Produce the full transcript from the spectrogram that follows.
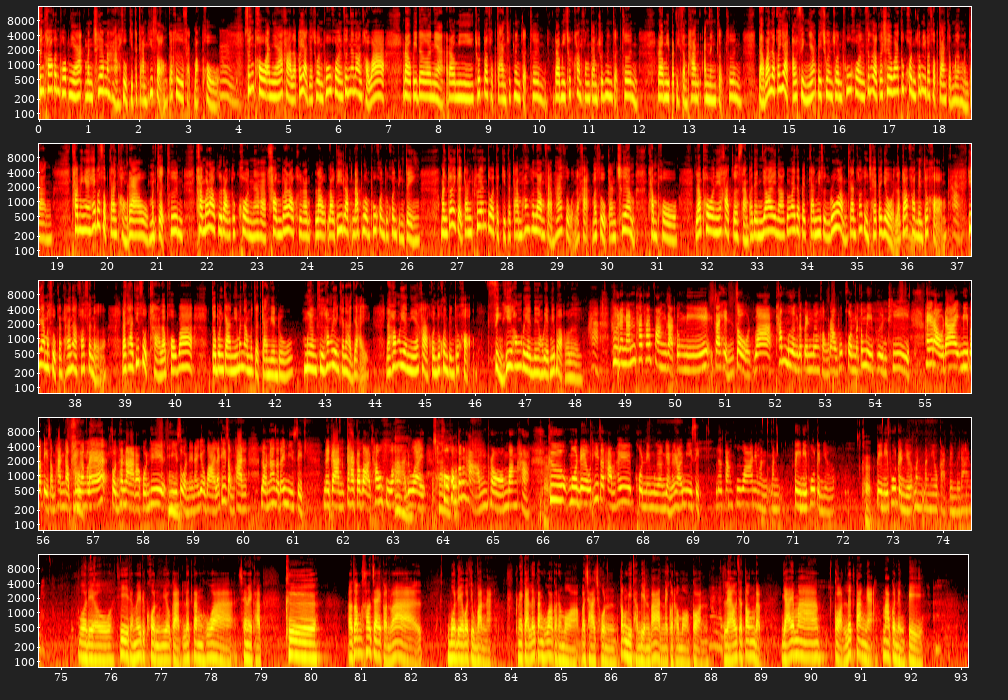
ซึ่งข้อค้นพบเนี้ยมันเชื่อมมาหาสู่กิจกรรมที่ 2 ก็คือแฟตบ็อกโพอืมซึ่งโพลอันเนี้ยค่ะเราก็อยากจะชวนผู้คน ซึ่งแน่นอนค่ะว่าเราไปเดินเนี่ยเรามีชุดประสบการณ์ชุดหนึ่งเกิดขึ้น เรามีชุดความทรงจำชุดหนึ่งเกิดขึ้น เรามีปฏิสัมพันธ์อันหนึงเกิดขึ้น แต่ว่าเราก็อยากเอาสิ่งเนี้ยไปชวนชวนผู้คน ซึ่งเราก็เชื่อว่าทุกคนก็มีประสบการณ์กับเมืองเหมือนกันทำยังไงให้ประสบการณ์ของเรา มันเกิดขึ้นคำว่าเราคือเราทุกคนนะคะคำว่าเราคือเราเราเราที่รับนับรวมผู้คนทุกคนจริง ๆ มันก็เลยเกิดการเคลื่อนตัวจากกิจกรรมห้องทดลอง350นะคะมาสู่การเชื่อมทำโพลแล้วโพลนี้ค่ะเกิด 3 ประเด็นย่อยเนาะไม่ว่าจะเป็นการมีส่วนร่วม การเข้าถึงใช้ประโยชน์ แล้วก็ความเป็นเจ้าของค่ะที่นำมาสู่การพัฒนาข้อเสนอ และท้ายที่สุดค่ะแล้วพบว่ากระบวนการนี้มันนำมาเกิดการเรียนรู้ เมืองคือห้องเรียนขนาดใหญ่ และห้องเรียนนี้ค่ะ คนทุกคนเป็นเจ้าของ สิ่งที่ห้องเรียนในโรงเรียนไม่บอกเราเลย ค่ะ คือดังนั้นถ้าถ้าฟังจากตรงนี้จะเห็นโจทย์ว่าถ้าเมืองจะเป็นเมืองของเราทุกคนมันต้องมีพื้นที่ ให้เราได้มีปฏิสัมพันธ์กับค่ะเมืองและสนทนากับคนที่อืมมีส่วนในนโยบายและที่สำคัญเราน่าจะได้มีสิทธิ์ ในการกากบาทเข้าคูหาอ่าด้วยใช่โคคงต้องถามพร้อมบ้างค่ะ ครับ คือโมเดลที่จะทำให้คนในเมืองอย่างน้อยๆมีสิทธิ์เลือกตั้งผู้ว่านี่มันมันปีนี้พูดกันเยอะ ครับ ปีนี้พูดกันเยอะมันมันมีโอกาสเป็นไปได้ไหม โมเดลที่ทำให้ทุกคนมีโอกาสเลือกตั้งผู้ว่าใช่ไหมครับ คือเราต้องเข้าใจก่อนว่าโมเดลปัจจุบันน่ะในการเลือกตั้งผู้ว่ากทม ประชาชนต้องมีทะเบียนบ้านในกทมก่อนนั่นน่ะสิแล้วจะต้องแบบย้ายมาก่อนเลือกตั้งเนี่ยมากกว่า 1 ปี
